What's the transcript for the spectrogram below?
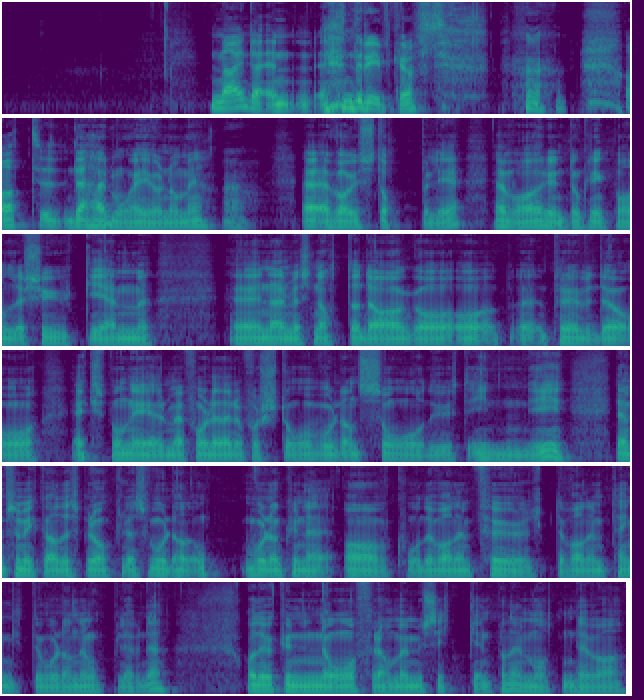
Nei, det er en, en drivkraft. At det her må jeg gjøre noe med. Ja. Jeg, var ustoppelig. Jeg var rundt omkring på alle sykehjem eh, nærmest natt og dag og, og, eh, prøvde å eksponere meg for det der og forstå hvordan så det ut inni dem som ikke hadde språkløs. Hvordan, hvordan kunne jeg avkode hva de følte, hva de tenkte, hvordan de opplevde. Og det å kunne nå fram med musikken på den måten, det var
